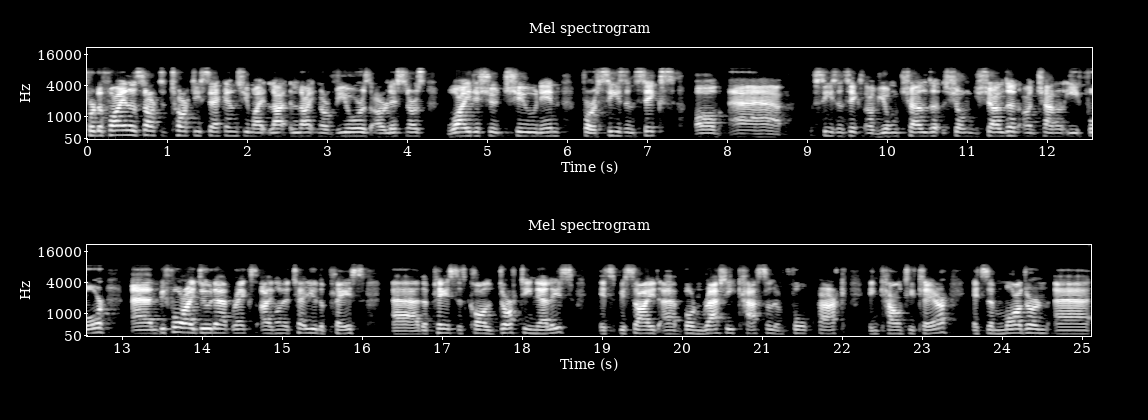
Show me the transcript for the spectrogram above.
for the final sort of 30 seconds, you might lighten our viewers, our listeners, why they should tune in for season six of uh, season six of Young Sheldon, Sheldon on Channel E4. And before I do that, Rex, I'm going to tell you the place. Uh, the place is called Durty Nelly's. It's beside uh, Bunratty Castle and Folk Park in County Clare. It's a modern uh,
